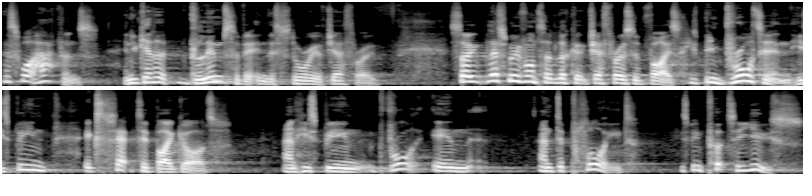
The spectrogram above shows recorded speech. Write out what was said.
That's what happens. And you get a glimpse of it in this story of Jethro. So let's move on to look at Jethro's advice. He's been brought in, he's been accepted by God, and he's been brought in and deployed. He's been put to use.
